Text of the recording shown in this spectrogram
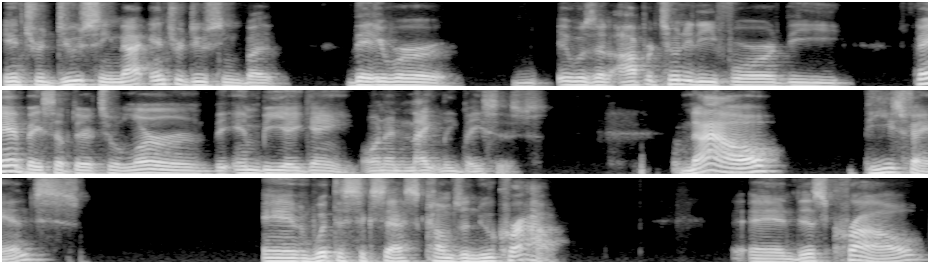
introducing, not introducing, but they were, it was an opportunity for the fan base up there to learn the NBA game on a nightly basis. Now, these fans and with the success comes a new crowd. And this crowd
